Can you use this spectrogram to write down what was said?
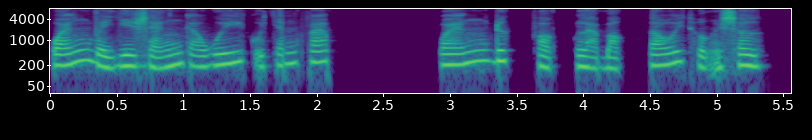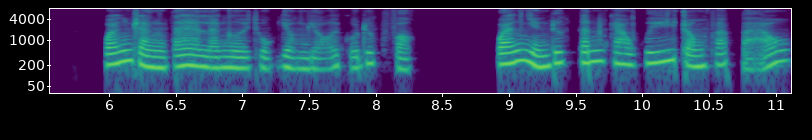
quán về di sản cao quý của chánh pháp, quán Đức Phật là bậc tối thượng sư, quán rằng ta là người thuộc dòng dõi của Đức Phật, quán những đức tánh cao quý trong pháp bảo,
